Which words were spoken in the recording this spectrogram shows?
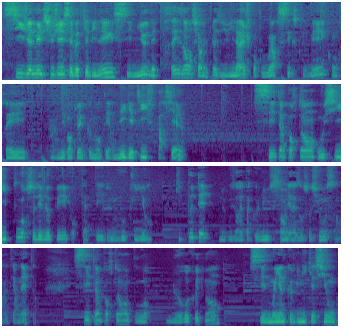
Si jamais le sujet c'est votre cabinet, c'est mieux d'être présent sur la place du village pour pouvoir s'exprimer, contrer un éventuel commentaire négatif partiel. C'est important aussi pour se développer, pour capter de nouveaux clients qui peut-être ne vous auraient pas connu sans les réseaux sociaux, sans Internet. C'est important pour le recrutement, c'est le moyen de communication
